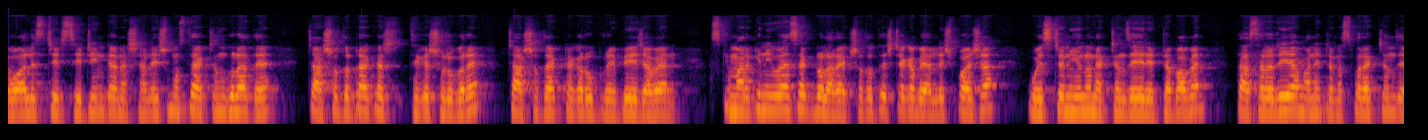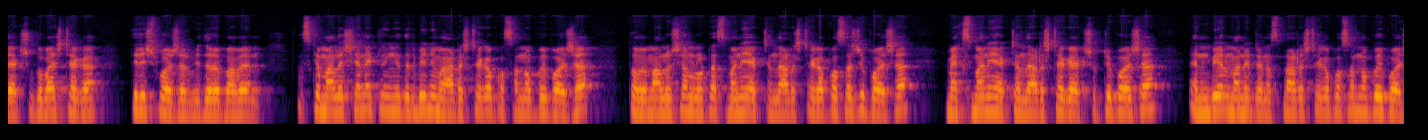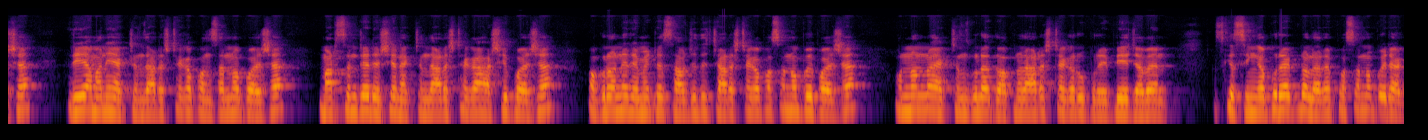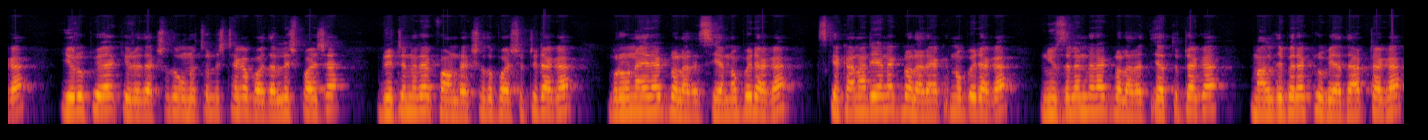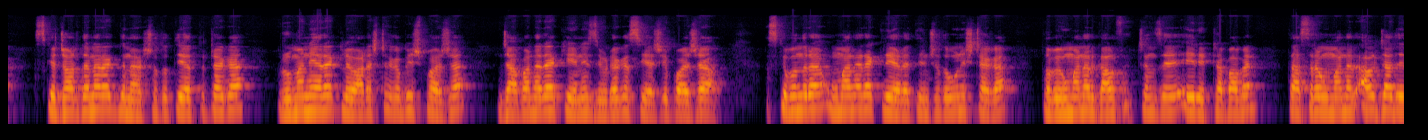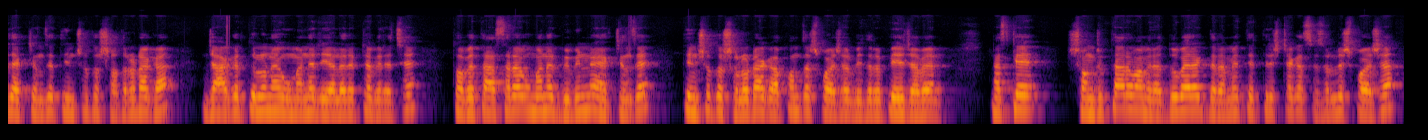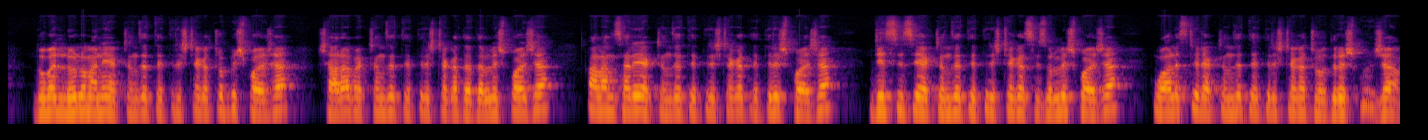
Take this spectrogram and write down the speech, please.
Wall Street, City International এই সমস্ত এক্সচেঞ্জগুলোতে চারশত টাকা থেকে শুরু করে চারশত এক টাকার উপরে পেয়ে যাবেন। আজকে মার্কিন ইউএস এক ডলার, একশত তেইশ টাকা, বিয়াল্লিশ পয়সা। ওয়েস্টার্ন ইউনিয়ন এক্সচেঞ্জে এই রেটটা পাবেন। তাছাড়া রিয়া মানি ট্রান্সফার এক্সচেঞ্জে একশত বাইশ টাকা, তিরিশ পয়সার ভিতরে পাবেন। আজকে মালয়েশিয়ান এক রিঙ্গিতের বিনিময়ে আঠাশ টাকা, পঁচানব্বই পয়সা। তবে মালয়েশিয়ান লোটাস মানি এক্সচেঞ্জ আঠাশ টাকা, পঁচাশি পয়সা। ম্যাক্স মানি এক্সচেঞ্জ আঠাশ টাকা, একষট্টি পয়সা। এনবিএল মানি ট্রান্সফার আঠাশ টাকা, পঁচানব্বই পয়সা। রিয়া মানি এক্সচেঞ্জ আঠাশ টাকা, পঞ্চান্ন পয়সা। মার্সেন্টেড এশিয়ান এক্সচেঞ্জ আঠাশ টাকা, আশি পয়সা। অগ্রণী রেমিটেন্স সাউজিতে আঠাশ টাকা, পঁচানব্বই পয়সা, অন্যান্য এক্সচেঞ্জগুলোতে আপনারা আঠাশ টাকার উপরে পেয়ে যাবেন। আজকে সিঙ্গাপুর এক ডলারে পঁচানব্বই টাকা, ইউরোপীয় এক, ইউরোতে একশত উনচল্লিশ টাকা, পঁয়তাল্লিশ পয়সা, ব্রিটেনের এক পাউন্ড একশত পঁয়ষট্টি টাকা, ব্রুনাইয়ের এক ডলারে ছিয়ানব্বই টাকা, আজকে কানাডিয়ান এক ডলারে একানব্বই টাকা নিউজিল্যান্ডের এক ডলারে তিয়াত্তর টাকা, মালদ্বীপের এক রুপিয়াতে আট টাকা, আজকে জর্দানের এক দিনে একশত তিয়াত্তর টাকা, রোমানিয়ার এক লেও আঠাশ টাকা বিশ পয়সা, জাপানের এক ইয়েনি জিরো টাকা ছিয়াশি পয়সা। আজকে বন্ধুরা উমানের এক রিয়ালে উনিশ টাকা, তবে উমানের গালফ এক্সচেঞ্জে এই রেটটা পাবেন। তাছাড়া উমানের আল জাদিদ এক্সচেঞ্জে সতেরো টাকা। যা আগের তুলনায় উমানের রিয়ালের রেটটা বেড়েছে। তবে তাছাড়া উমানের বিভিন্ন এক্সচেঞ্জে তিনশত ষোলো টাকা পঞ্চাশ পয়সার ভিতরে পেয়ে যাবেন। আজকে সংযুক্ত আরব আমিরাত, দুবাইয়ের এক দেরামে তেত্রিশ টাকা ছেচল্লিশ পয়সা দুবাই লুলু মানি এক্সচেঞ্জে তেত্রিশ টাকা চব্বিশ পয়সা সারাপ এক্সচেঞ্জে তেত্রিশ টাকা তেতাল্লিশ পয়সা আলানসারি এক্সচেঞ্জে তেত্রিশ টাকা তেত্রিশ পয়সা জিসিসি এক্সচেঞ্জে তেত্রিশ টাকা ছেচল্লিশ পয়সা ওয়াল স্ট্রিট এক্সচেঞ্জে তেত্রিশ টাকা চৌত্রিশ পয়সা।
